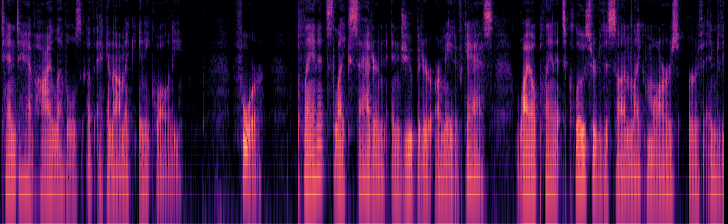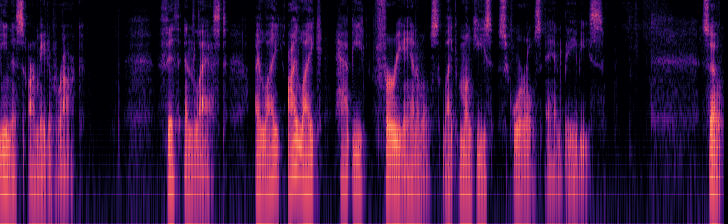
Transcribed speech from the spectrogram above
tend to have high levels of economic inequality. Four, planets like Saturn and Jupiter are made of gas, while planets closer to the Sun like Mars, Earth, and Venus are made of rock. Fifth and last, I like I like happy furry animals like monkeys, squirrels, and babies. So,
